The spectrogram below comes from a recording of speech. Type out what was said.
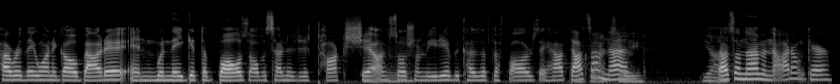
however they want to go about it and when they get the balls all of a sudden to just talk shit on social media because of the followers they have that's on them Mm-hmm. Yeah. that's on them and i don't care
